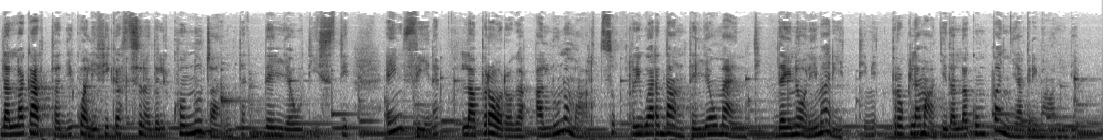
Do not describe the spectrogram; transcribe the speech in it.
dalla carta di qualificazione del conducente degli autisti e infine la proroga all'1 marzo riguardante gli aumenti dei noli marittimi proclamati dalla compagnia Grimaldi.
